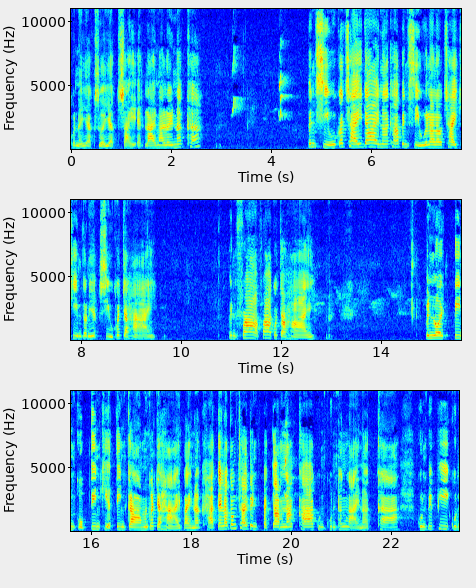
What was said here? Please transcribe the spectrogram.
คนไหนอยากสวยอยากใสแอดไลน์มาเลยนะคะ เป็นสิวก็ใช้ได้นะคะ เป็นสิวเวลาเราใช้ครีมตัวนี้ สิวก็จะหาย เป็นฝ้าฝ้าก็จะหาย เป็นรอยตีนกบตีนเขียดตีนกา มันก็จะหายไปนะคะ แต่เราต้องใช้เป็นประจำนะคะ คุณคุณทั้งหลายนะคะ คุณพี่พี่ๆคุณ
